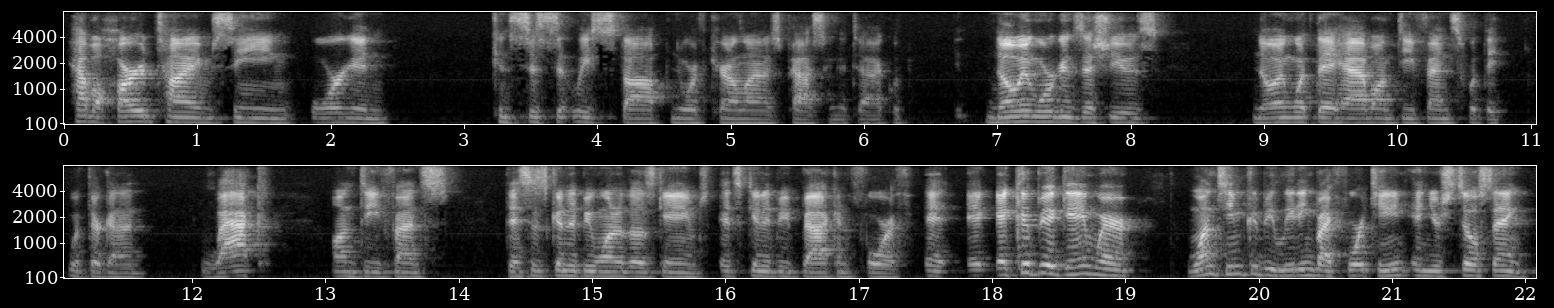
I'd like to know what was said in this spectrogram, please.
have a hard time seeing Oregon consistently stop North Carolina's passing attack with knowing Oregon's issues, knowing what they have on defense, what they what they're going to lack on defense. This is going to be one of those games. It's going to be back and forth. It, it, it could be a game where one team could be leading by 14, and you're still saying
